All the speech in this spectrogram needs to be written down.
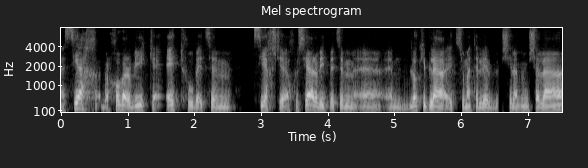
השיח ברחוב הערבי כעת הוא בעצם שיח שהאוכלוסייה הערבית בעצם אה, לא קיבלה את תשומת הלב של הממשלה.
